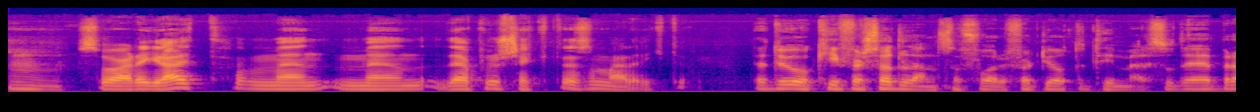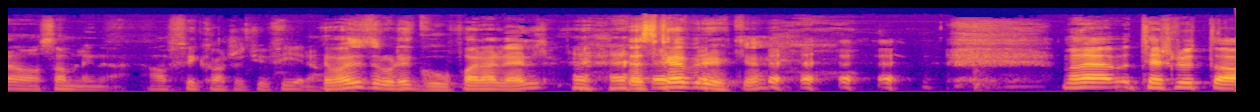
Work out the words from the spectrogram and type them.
Mm. så er det greit. Men, men det er prosjektet som er det viktige. Det er du og Keefer Sutherland som får 48 timer, så det er bra å sammenligne. Han fikk kanskje 24. Det var en utrolig god parallell. Det skal jeg bruke. Men eh, til slutt, da,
